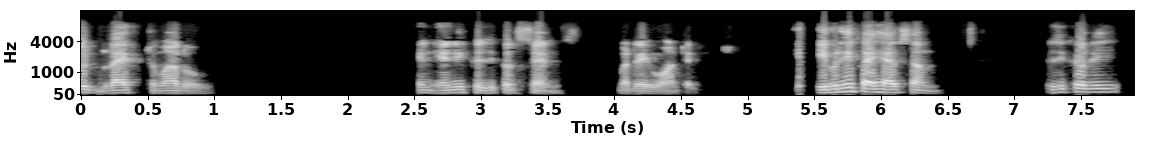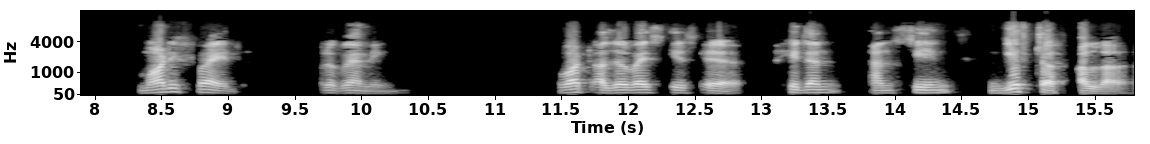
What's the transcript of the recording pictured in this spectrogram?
good life tomorrow in any physical sense, but I wanted it. Even if I have some physically modified programming, what otherwise is a hidden, unseen gift of Allah.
